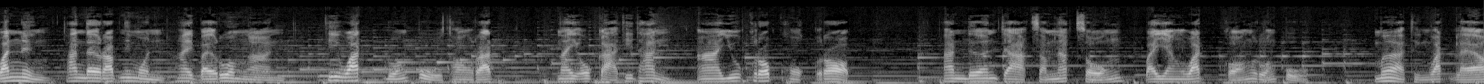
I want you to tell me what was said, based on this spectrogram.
วันหนึ่งท่านได้รับนิมนต์ให้ไปร่วมงานที่วัดหลวงปู่ทองรัตน์ ในโอกาสที่ท่านอายุครบหกรอบ ท่านเดินจากสำนักสงฆ์ไปยังวัดของหลวงปู่ เมื่อถึงวัดแล้ว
